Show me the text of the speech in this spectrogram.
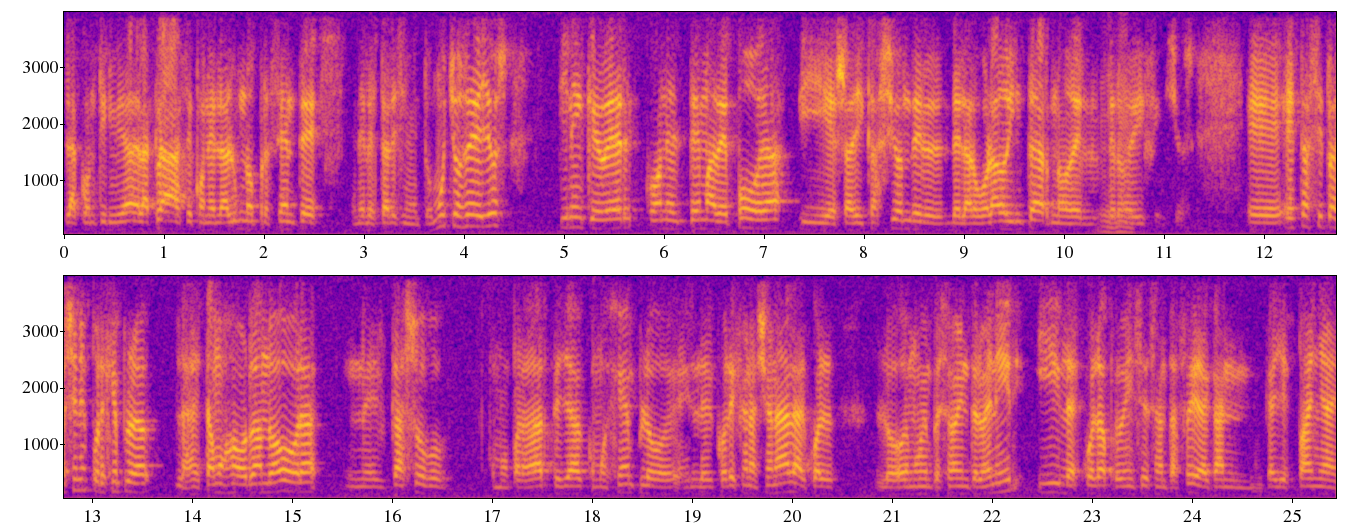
la continuidad de la clase, con el alumno presente en el establecimiento. Muchos de ellos tienen que ver con el tema de poda y erradicación del, del arbolado interno de los edificios. Eh, estas situaciones, por ejemplo, las estamos abordando ahora, en el caso, como para darte ya como ejemplo, el, el Colegio Nacional, al cual lo hemos empezado a intervenir y la Escuela Provincia de Santa Fe, acá en calle España.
